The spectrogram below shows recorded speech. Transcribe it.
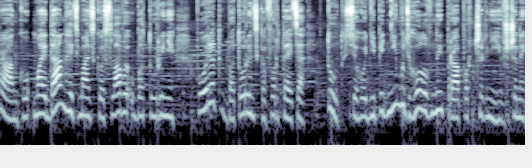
ранку. Майдан гетьманської слави у Батурині. Поряд Батуринська фортеця. Тут сьогодні піднімуть головний прапор Чернігівщини.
